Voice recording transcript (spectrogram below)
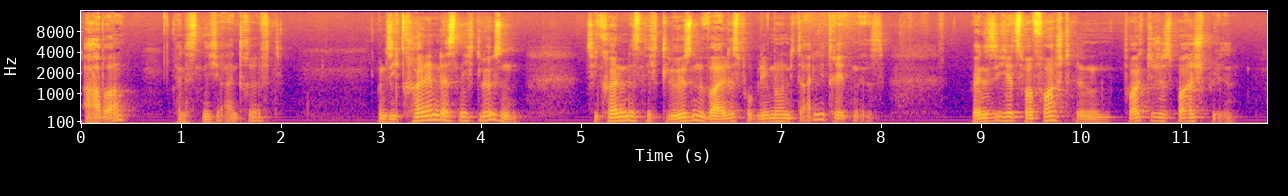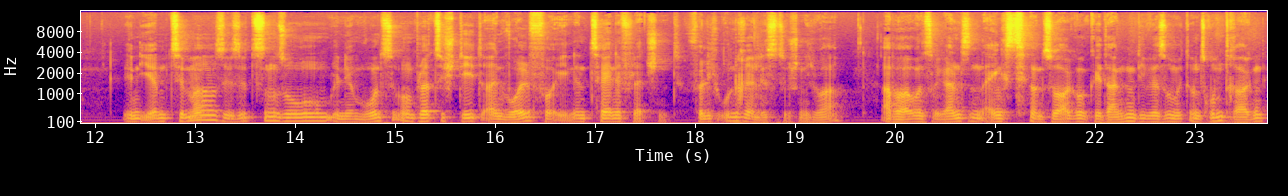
Aber wenn es nicht eintrifft, und sie können das nicht lösen. Sie können es nicht lösen, weil das Problem noch nicht eingetreten ist. Wenn Sie sich jetzt mal vorstellen, praktisches Beispiel in ihrem Zimmer, sie sitzen so in ihrem Wohnzimmer und plötzlich steht ein Wolf vor ihnen zähnefletschend. Völlig unrealistisch, nicht wahr? Aber unsere ganzen Ängste und Sorgen und Gedanken, die wir so mit uns rumtragen,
